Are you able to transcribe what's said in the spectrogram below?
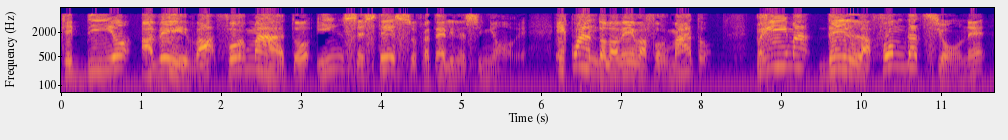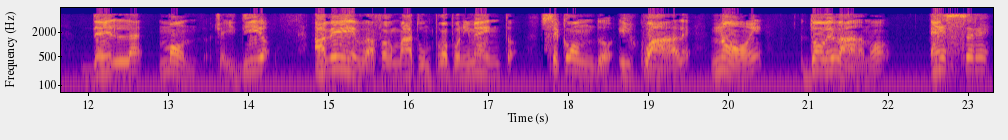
che Dio aveva formato in se stesso, fratelli nel Signore. E quando lo aveva formato? Prima della fondazione del mondo. Cioè Dio aveva formato un proponimento secondo il quale noi dovevamo essere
